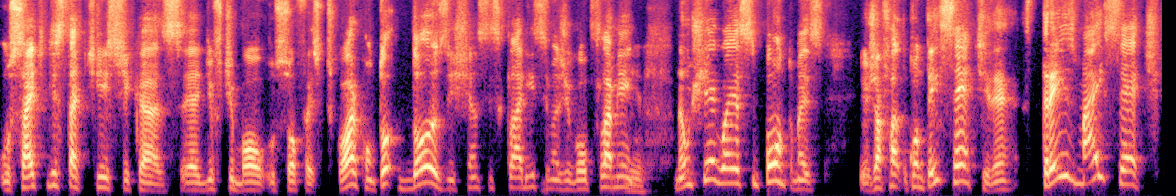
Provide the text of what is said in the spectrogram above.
o, site de estatísticas é, de futebol, o SofaScore, contou 12 chances claríssimas de gol para o Flamengo. Isso. Não chego a esse ponto, mas eu já contei sete, né? Três mais sete.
